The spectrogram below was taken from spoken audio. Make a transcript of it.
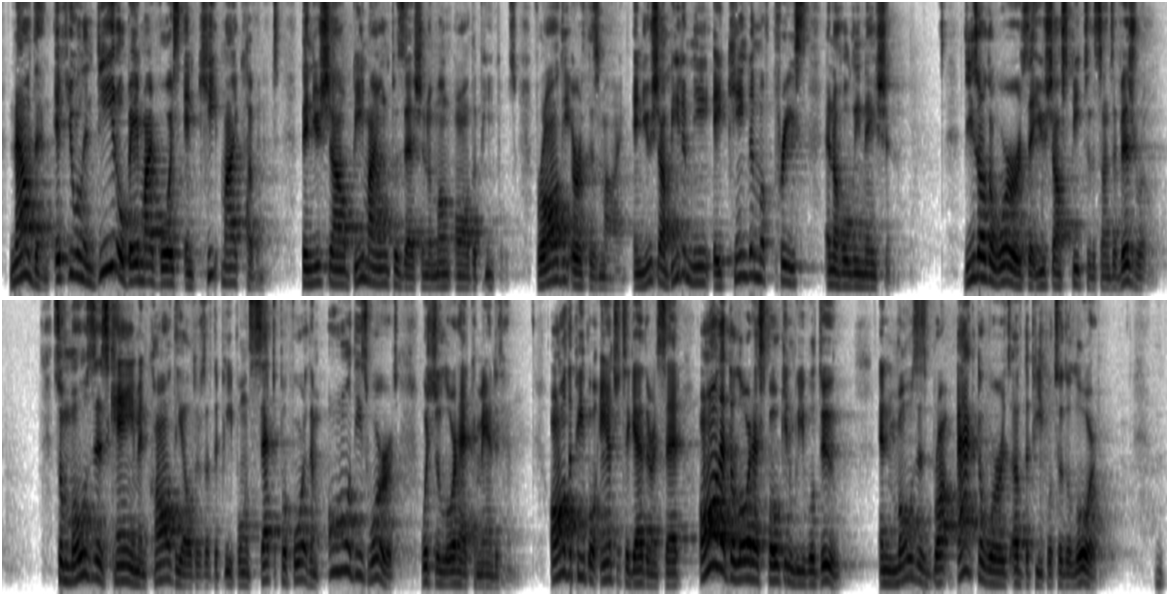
Now then, if you will indeed obey my voice and keep my covenant, then you shall be my own possession among all the peoples. For all the earth is mine, and you shall be to me a kingdom of priests and a holy nation. These are the words that you shall speak to the sons of Israel. So Moses came and called the elders of the people and set before them all these words which the Lord had commanded him. All the people answered together and said, All that the Lord has spoken, we will do. And Moses brought back the words of the people to the Lord.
